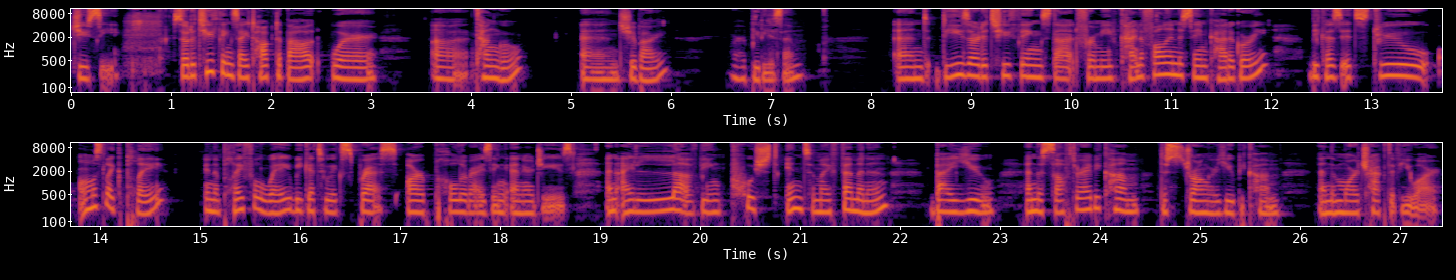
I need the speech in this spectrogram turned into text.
juicy? So the two things I talked about were, uh, tango and shibari or BDSM. And these are the two things that for me kind of fall in the same category because it's through almost like play in a playful way, we get to express our polarizing energies. And I love being pushed into my feminine by you. And the softer I become, the stronger you become and the more attractive you are.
